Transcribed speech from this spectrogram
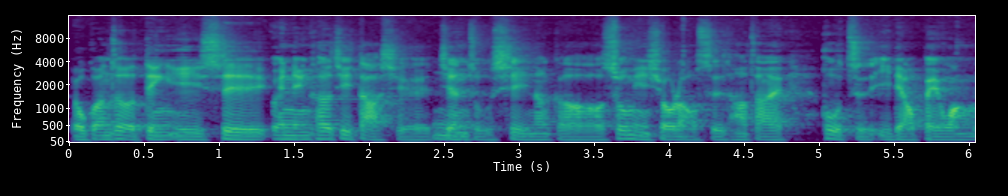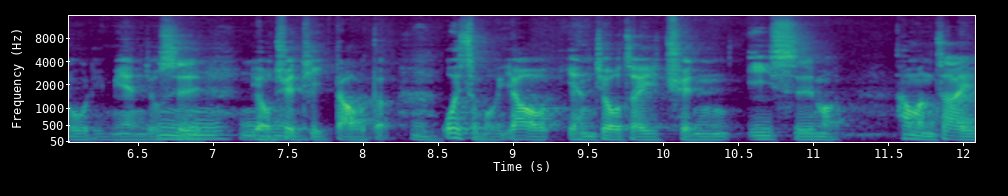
有关这个定义是云林科技大学建筑系那个苏明修老师他在《不止医疗备忘录》里面就是有去提到的。为什么要研究这一群医师们？他们在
